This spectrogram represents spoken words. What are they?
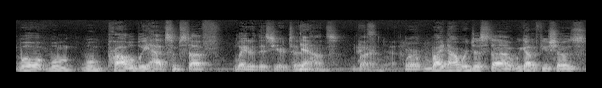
We'll we'll we'll probably have some stuff later this year to Yeah. announce. But Yeah. we're right now we're just uh, we got a few shows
